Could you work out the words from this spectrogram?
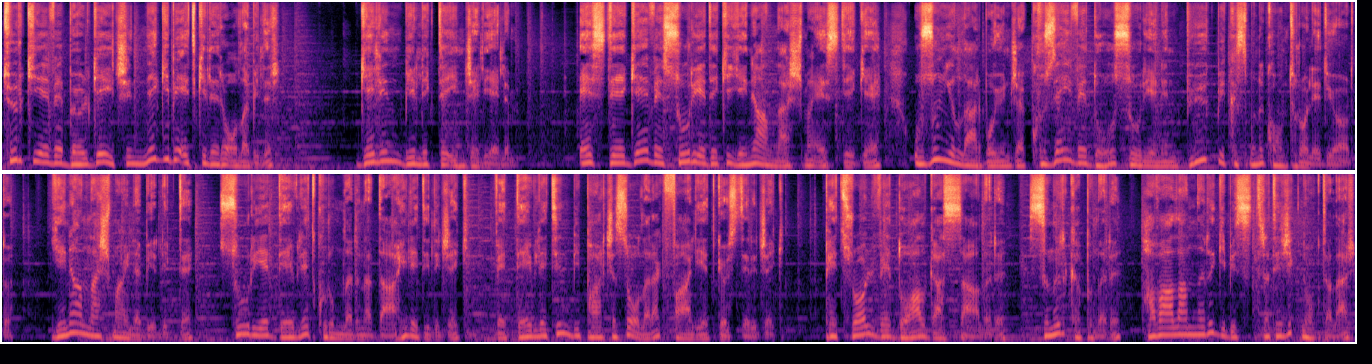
Türkiye ve bölge için ne gibi etkileri olabilir? Gelin birlikte inceleyelim. SDG ve Suriye'deki yeni anlaşma SDG, uzun yıllar boyunca Kuzey ve Doğu Suriye'nin büyük bir kısmını kontrol ediyordu. Yeni anlaşmayla birlikte Suriye devlet kurumlarına dahil edilecek ve devletin bir parçası olarak faaliyet gösterecek. Petrol ve doğal gaz sahaları, sınır kapıları, havaalanları gibi stratejik noktalar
